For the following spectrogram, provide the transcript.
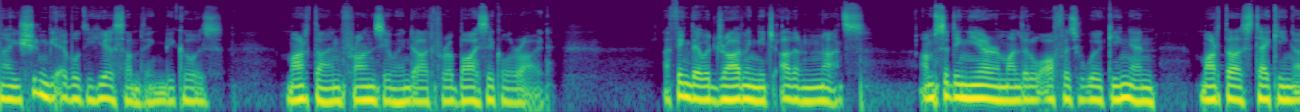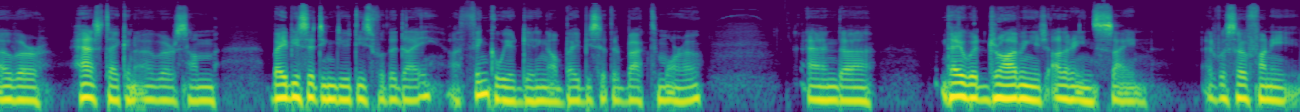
Now, you shouldn't be able to hear something because Marta and Francie went out for a bicycle ride. I think they were driving each other nuts. I'm sitting here in my little office working, and Marta is taking over, has taken over some babysitting duties for the day. I think we're getting our babysitter back tomorrow. And uh, they were driving each other insane. It was so funny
